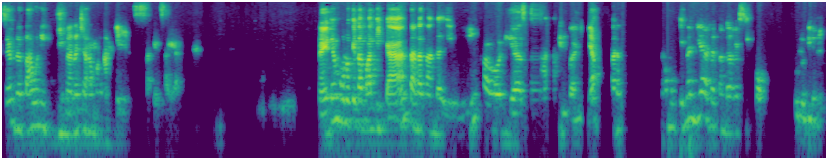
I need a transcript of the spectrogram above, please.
saya udah tahu nih gimana cara mengakhiri sakit saya. Nah itu yang perlu kita perhatikan tanda-tanda ini kalau dia semakin banyak ada kemungkinan dia ada tanda resiko bunuh diri.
